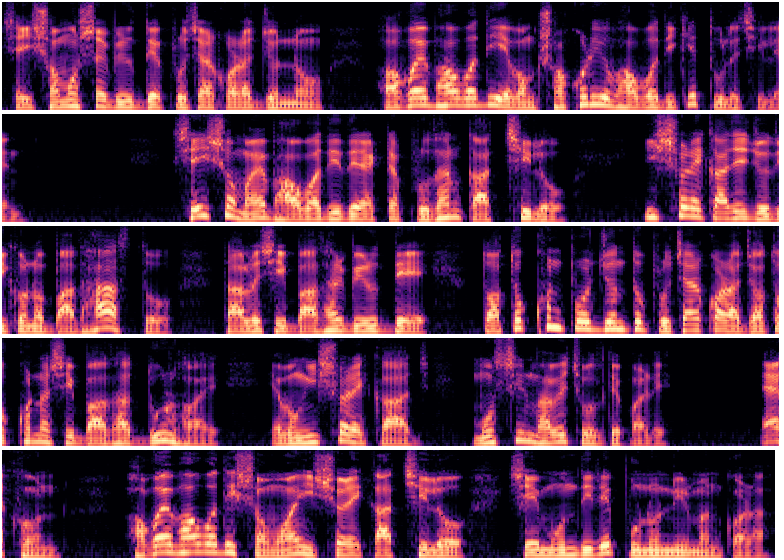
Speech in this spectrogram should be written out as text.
সেই সমস্যার বিরুদ্ধে প্রচার করার জন্য হগয় ভাওবাদী এবং সকরীয় ভাওবাদীকে তুলেছিলেন। সেই সময় ভাওবাদীদের একটা প্রধান কাজ ছিল, ঈশ্বরের কাজে যদি কোনো বাধা আসতো, তাহলে সেই বাধার বিরুদ্ধে ততক্ষণ পর্যন্ত প্রচার করা যতক্ষণ না সেই বাধা দূর হয় এবং ঈশ্বরের কাজ মসৃণভাবে চলতে পারে। এখন হগয় ভাওবাদীর সময় ঈশ্বরের কাজ ছিল সেই মন্দিরে পুনর্নির্মাণ করা।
